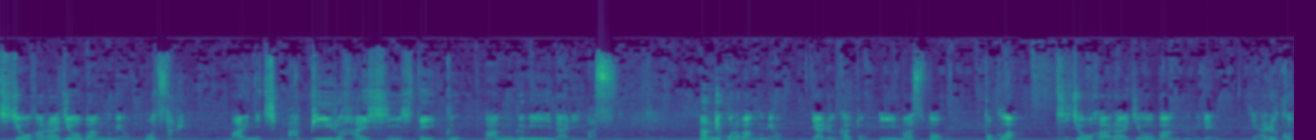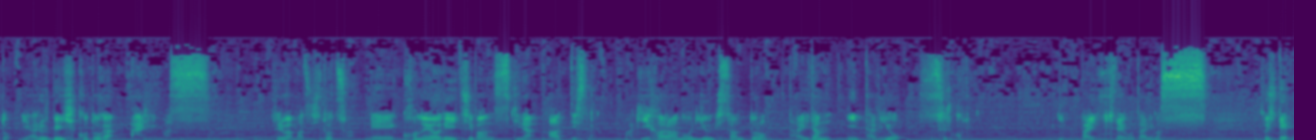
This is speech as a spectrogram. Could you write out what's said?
地上波ラジオ番組を持つために毎日アピール配信していく番組になります。なんでこの番組をやるかと言いますと僕は地上波ラジオ番組でやることやるべきことがあります。それはまず一つは、えー、この世で一番好きなアーティスト牧原紀之さんとの対談インタビューをすること。いっぱい聞きたいことあります。そして、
